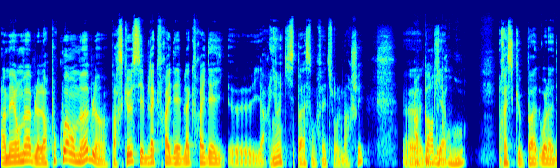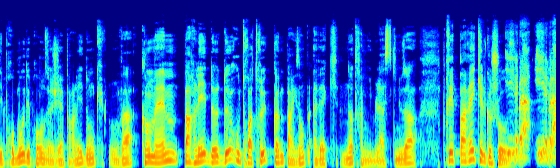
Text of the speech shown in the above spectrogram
Ah mais en meuble. Alors pourquoi en meuble? Parce que c'est le Black Friday. Black Friday, il y a rien qui se passe en fait sur le marché. Euh, À part donc, des promos. presque pas. Voilà des promos, des promos. On a déjà parlé. Donc on va quand même parler de deux ou trois trucs, comme par exemple avec notre ami Blast qui nous a préparé quelque chose. Il est là, il est là,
